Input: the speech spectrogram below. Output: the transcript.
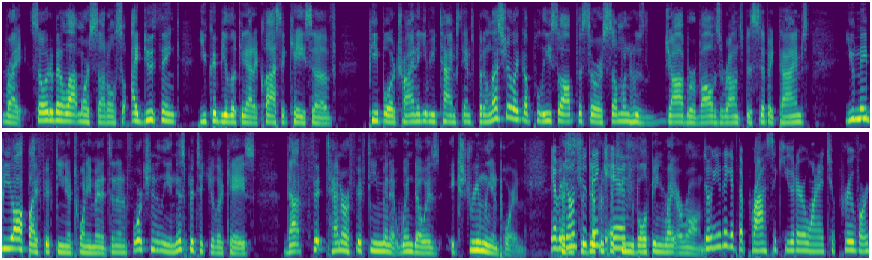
Right. So it would have been a lot more subtle. So I do think you could be looking at a classic case of people are trying to give you timestamps, but unless you're like a police officer or someone whose job revolves around specific times, you may be off by 15 or 20 minutes. And unfortunately, in this particular case, that fit 10 or 15 minute window is extremely important. Yeah, but don't you think difference between if you both being right or wrong. Don't you think if the prosecutor wanted to prove or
